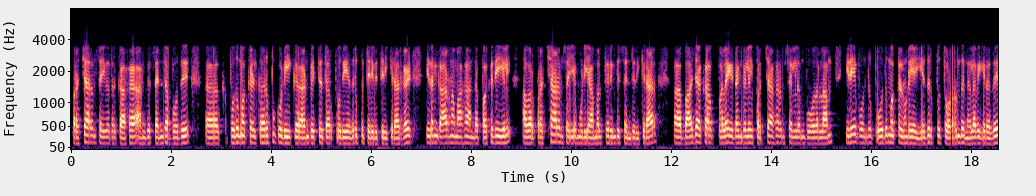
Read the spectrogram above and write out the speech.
பிரச்சாரம் செய்வதற்காக அங்கு சென்றபோது பொதுமக்கள் கருப்பு கொடி அன்பித்து தற்போது எதிர்ப்பு தெரிவித்திருக்கிறார்கள். இதன் காரணமாக அந்த பகுதியில் அவர் பிரச்சாரம் செய்ய முடியாமல் திரும்பி சென்றிருக்கிறார். அஹ், பாஜக பல இடங்களில் பிரச்சாரம் செல்லும் போதெல்லாம் இதே போன்று பொதுமக்களுடைய எதிர்ப்பு தொடர்ந்து நிலவுகிறது.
